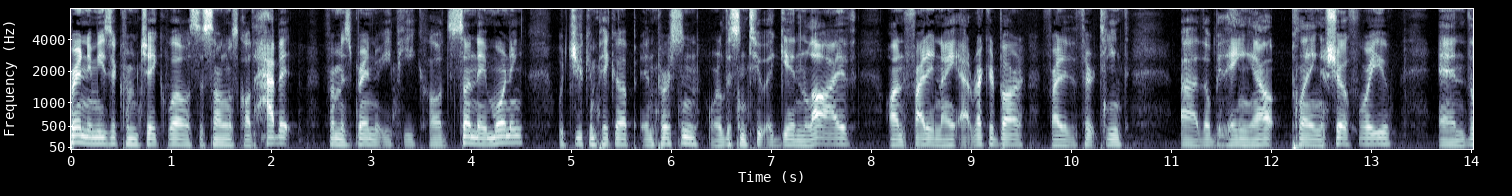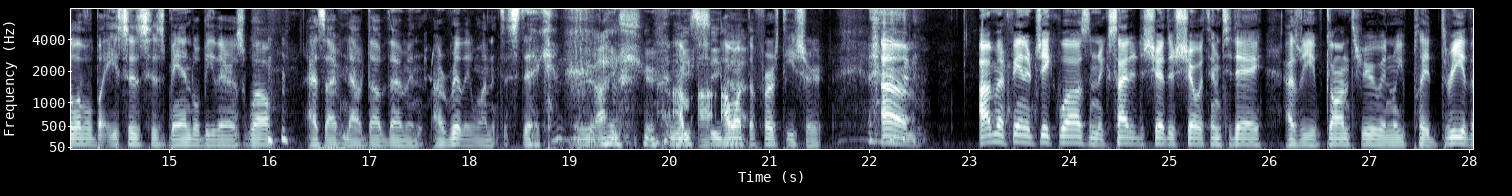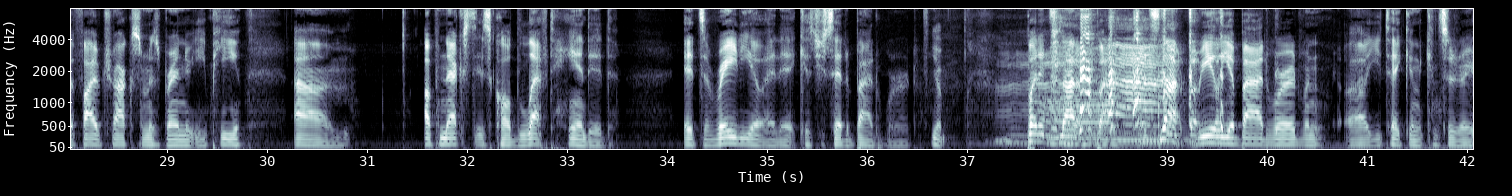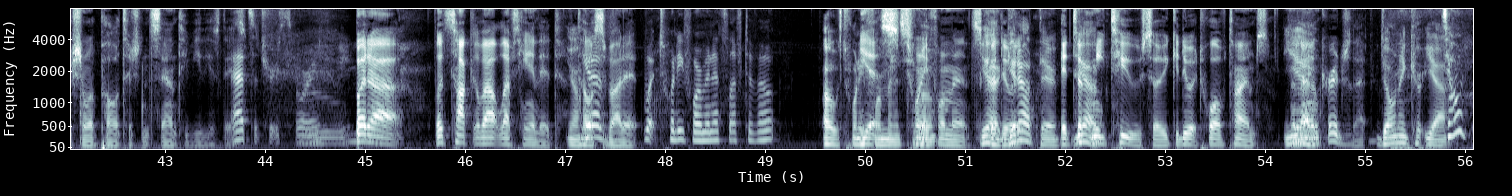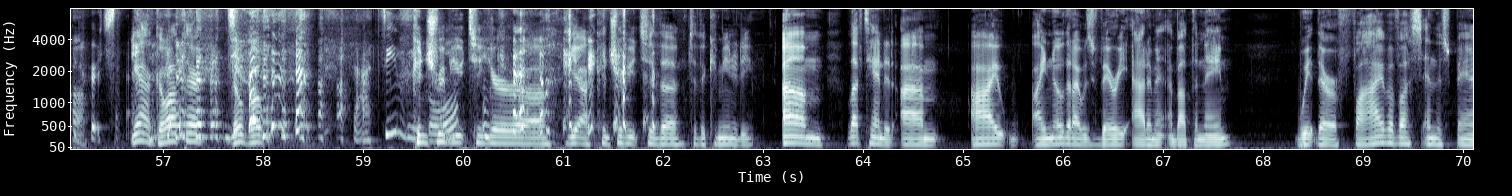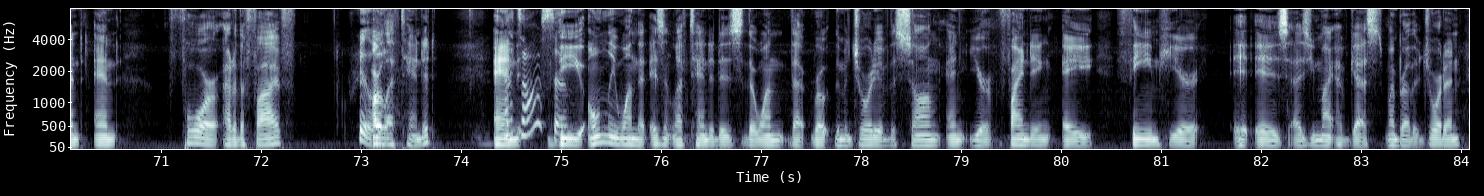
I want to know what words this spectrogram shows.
Brand new music from Jake Wells. The song is called Habit from his brand new EP called Sunday Morning, which you can pick up in person or listen to again live on Friday night at Record Bar, Friday the 13th. Uh, they'll be hanging out, playing a show for you. And the Lovable Aces, his band, will be there as well, as I've now dubbed them, and I really want it to stick. I, I'm, I, I want the first T-shirt. Um, I'm a fan of Jake Wells and excited to share this show with him today as we've gone through and we've played three of the five tracks from his brand new EP. Um, up next is called Left Handed. It's a radio edit because you said a bad word, Yep. but it's not a bad, it's not really a bad word when uh, you take into consideration what politicians say on TV these days. That's a true story. but uh, let's talk about Left Handed. Yeah. Tell You us have, about it. What, 24 minutes left to vote? Oh, 24 yes, minutes. 24 vote. minutes. Yeah, do get it. out there. It took Yeah. me two, so you could do it 12 times. And Yeah. I encourage that. Don't encourage. Yeah. Don't encourage that. Yeah, go out there. Go vote. That's illegal. contribute to your uh, yeah contribute to the to the community um left-handed um i i know that i was very adamant about the name we, there are five of us in this band and four out of the five Really? are left-handed and That's awesome. the only one that isn't left-handed is the one that wrote the majority of the song. And you're finding a theme here. It is as you might have guessed my brother jordan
